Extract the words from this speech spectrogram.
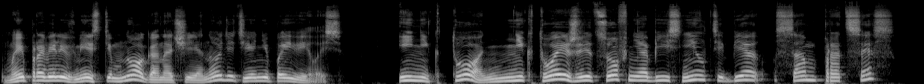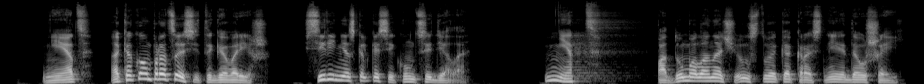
Мы провели вместе много ночей, но детей не появилось. И никто, никто из жрецов не объяснил тебе сам процесс? Нет. О каком процессе ты говоришь? Сири несколько секунд сидела. Нет. Подумала она, чувствуя, как краснеет до ушей.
